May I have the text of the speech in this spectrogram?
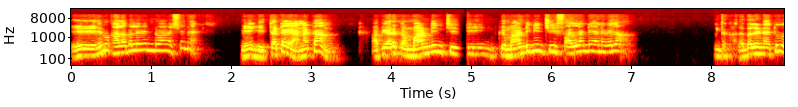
ඒ එහෙම කලබල වෙන්න අවශ්‍ය නැහැ. මේ හිතට යනකම් අපි අර කමාන්ඩින් කමාන්ඩින් ඉන් චීෆ් අල්ලන්න යන වෙලාව. ඉත කලබල නැතුව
